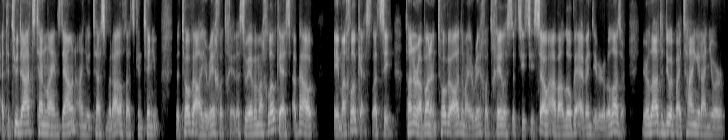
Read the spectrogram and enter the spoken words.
At the two dots, 10 lines down on Tes Amud Aleph, let's continue. The Tova al Yerechot So we have a machlokes about a machlokes. Let's see. Tana Rabbanan, Tove Adam Ayerecho Tzitzi. So Lazar. You're allowed to do it by tying it on your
